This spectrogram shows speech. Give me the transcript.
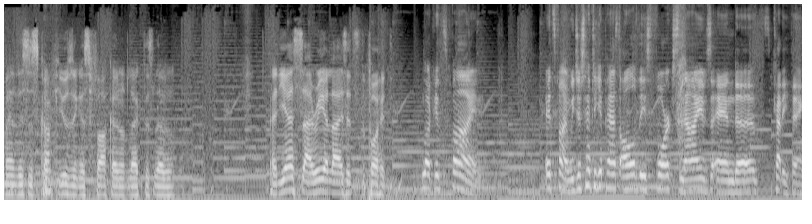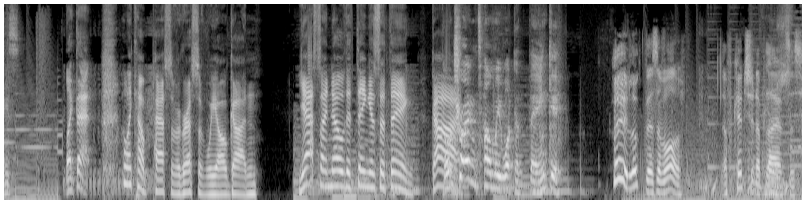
Man, this is confusing as fuck. I don't like this level. And yes, I realize it's the point. Look, it's fine. It's fine. We just have to get past all of these forks, knives, and uh, cutty things. Like that. I like how passive aggressive we all gotten. Yes, I know the thing is the thing. God. Don't try and tell me what to think. Hey, look, there's a wall of kitchen appliances.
